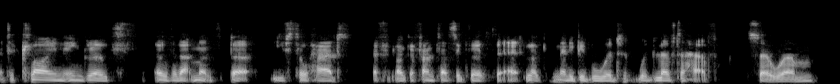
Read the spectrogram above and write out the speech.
a decline in growth over that month, but you've still had a, like a fantastic growth that like many people would would love to have. So um,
